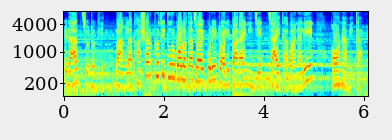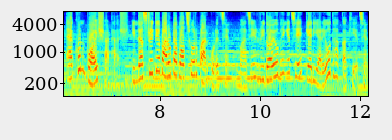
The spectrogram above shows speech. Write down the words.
রাজ জোটকে। বাংলা ভাষার প্রতি দুর্বলতা জয় করে টলিপাড়ায় নিজের জায়গা বানালেন অনামিকা। এখন বয়স আঠাশ। ইন্ডাস্ট্রিতে বারোটা বছর পার করেছেন। মাঝে হৃদয়ও ভেঙেছে, ক্যারিয়ারেও ধাক্কা খেয়েছেন।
